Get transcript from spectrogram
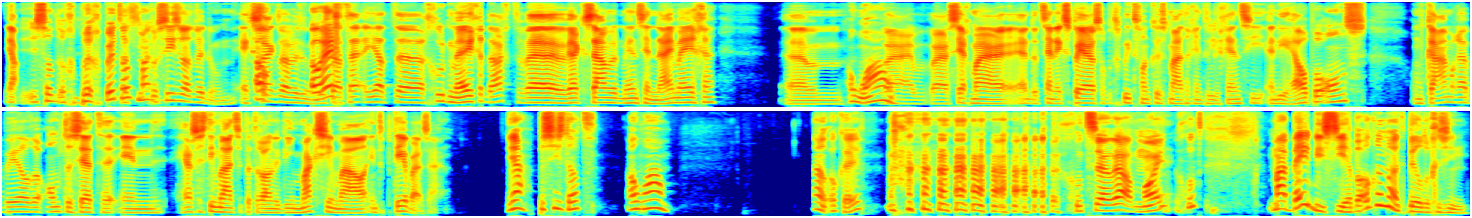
Ja. Is dat, gebe- gebeurt dat? Dat is precies wat we doen. Exact wat we doen. Oh, Dus dat, eh, je had eh, goed meegedacht. We werken samen met mensen in Nijmegen. Ehm, Oh, waar, waar zeg maar, en dat zijn experts op het gebied van kunstmatige intelligentie. En die helpen ons om camerabeelden om te zetten in hersenstimulatiepatronen die maximaal interpreteerbaar zijn. Ja, precies dat. Oh, wauw. Nou, oké. Goed zo, ja, mooi. Goed. Maar baby's, die hebben ook nog nooit beelden gezien.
